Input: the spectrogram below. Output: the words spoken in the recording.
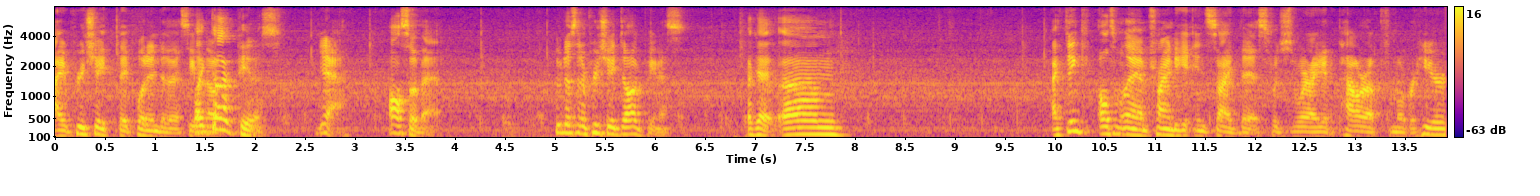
I appreciate they put into this. Like though, dog penis. Yeah, also that. Who doesn't appreciate dog penis? Okay, um, I think ultimately I'm trying to get inside this, which is where I get a power up from over here,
